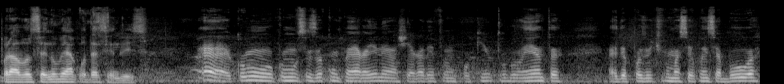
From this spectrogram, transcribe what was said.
para você não vem acontecendo isso. É, como, como vocês acompanharam aí, né, a chegada foi um pouquinho turbulenta, aí depois eu tive uma sequência boa,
